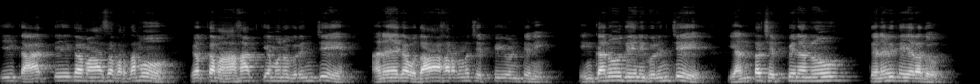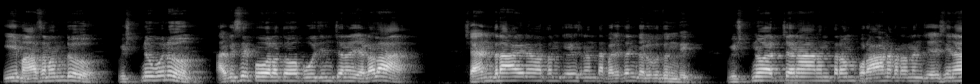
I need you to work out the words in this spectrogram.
ఈ కార్తీక మాస వ్రతము యొక్క మాహాత్యమును గురించి అనేక ఉదాహరణలు చెప్పి ఉంటిని. ఇంకనూ దీని గురించి ఎంత చెప్పినను తినవి తీరదు. ఈ మాసమందు విష్ణువును అవిసె పూలతో పూజించిన ఎడల చాంద్రాయణ వ్రతం చేసినంత ఫలితం కలుగుతుంది. విష్ణు అర్చనానంతరం పురాణ పఠనం చేసినా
